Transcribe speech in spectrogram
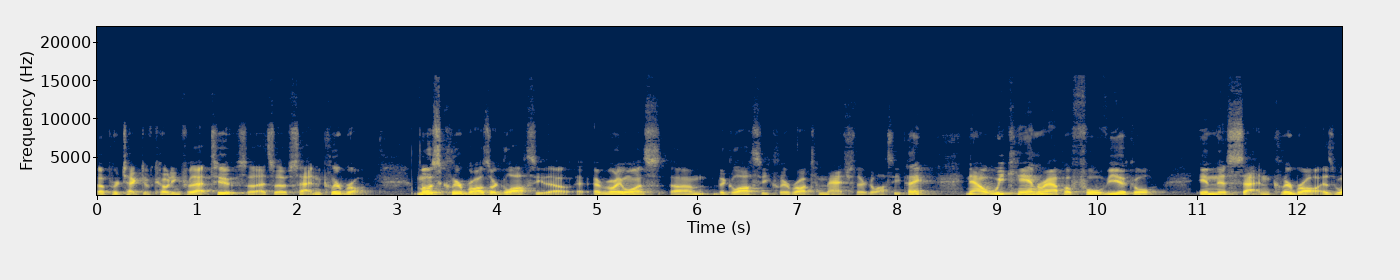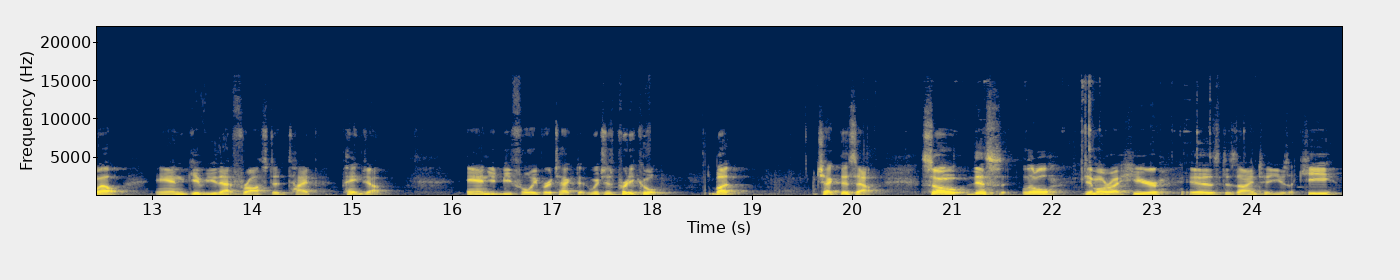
a, protective coating for that too. So that's a satin Clear-Bra. Most Clear-Bras are glossy though. Everybody wants um, the glossy Clear-Bra to match their glossy paint. Now we can wrap a full vehicle in this satin Clear-Bra as well and give you that frosted type paint job. And you'd be fully protected, which is pretty cool. But check this out. So this little demo right here is designed to use a key.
